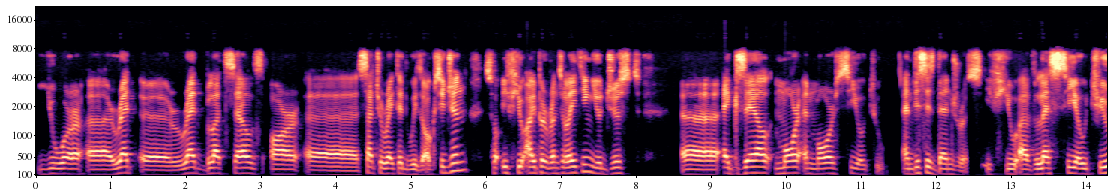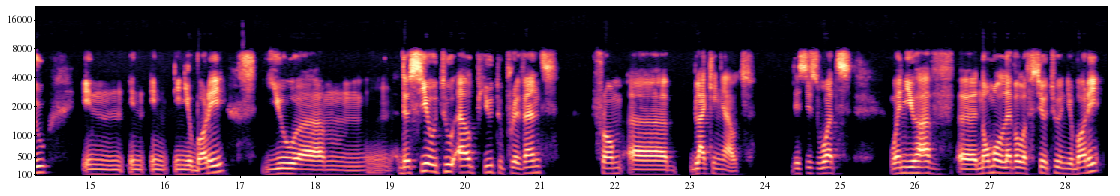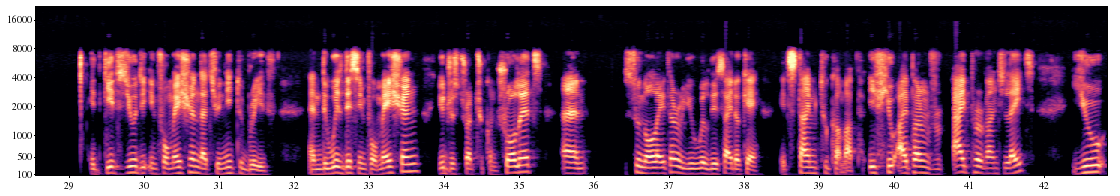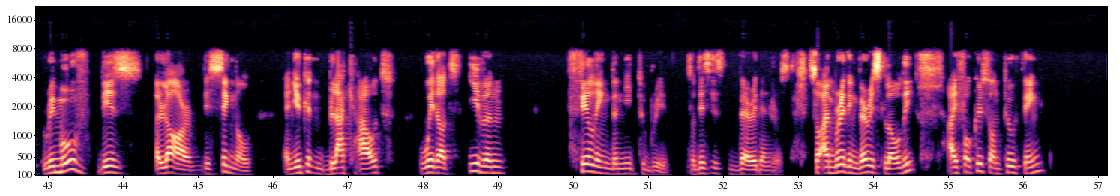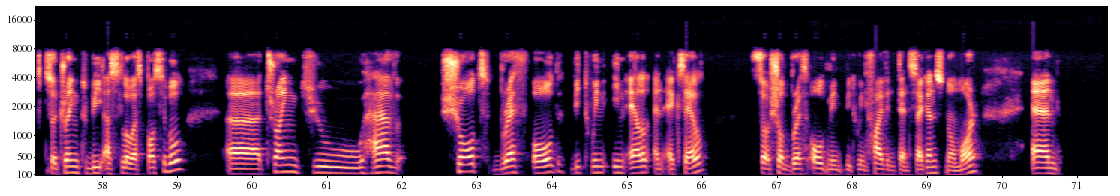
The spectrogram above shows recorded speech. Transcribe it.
your uh, red uh, red blood cells are uh, saturated with oxygen. So if you're hyperventilating, you just uh, exhale more and more CO2, and this is dangerous. If you have less CO2 in in in, in your body, you um, the CO2 help you to prevent from uh, blacking out. This is what when you have a normal level of CO2 in your body, it gives you the information that you need to breathe. And with this information, you just try to control it. And sooner or later, you will decide, okay, it's time to come up. If you hyper, hyperventilate, you remove this alarm, this signal, and you can black out without even feeling the need to breathe. So this is very dangerous. So I'm breathing very slowly. I focus on two things. So trying to be as slow as possible, trying to have short breath hold between inhale and exhale. So short breath hold means between five and ten seconds, no more. And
